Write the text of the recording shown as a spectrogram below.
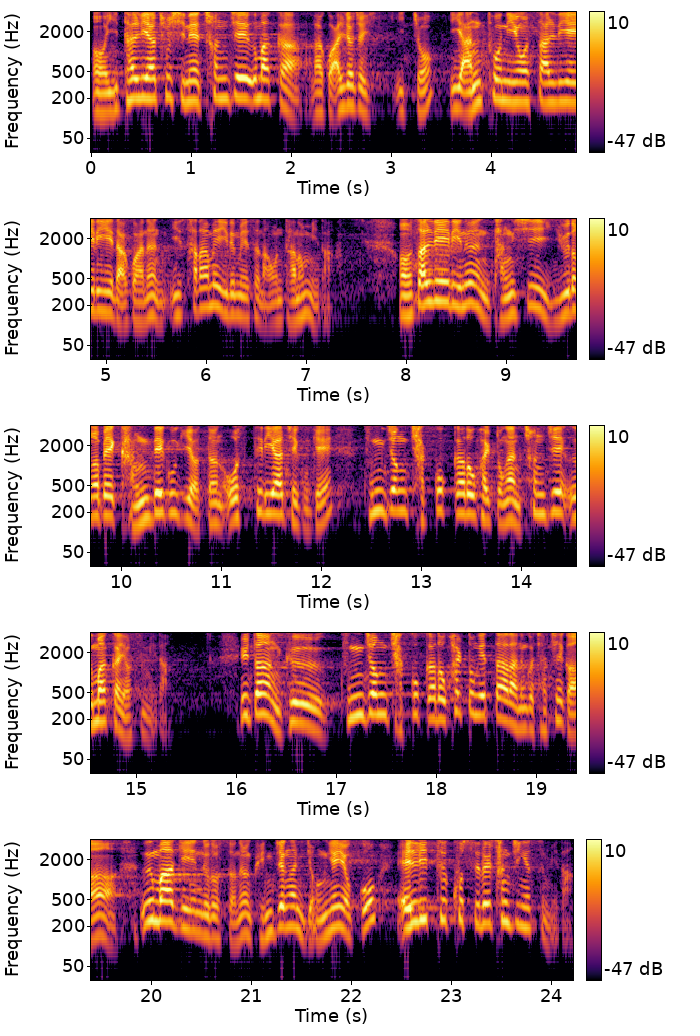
어, 이탈리아 출신의 천재 음악가라고 알려져 있, 죠이 안토니오 살리에리라고 하는 이 사람의 이름에서 나온 단어입니다. 어, 살리에리는 당시 유럽의 강대국이었던 오스트리아 제국의 궁정 작곡가로 활동한 천재 음악가였습니다. 일단 그 궁정 작곡가로 활동했다라는 것 자체가 음악인으로서는 굉장한 영예였고 엘리트 코스를 상징했습니다.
